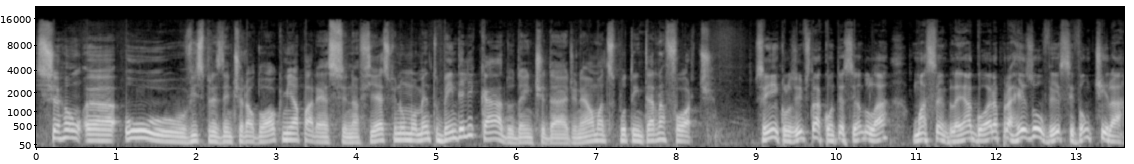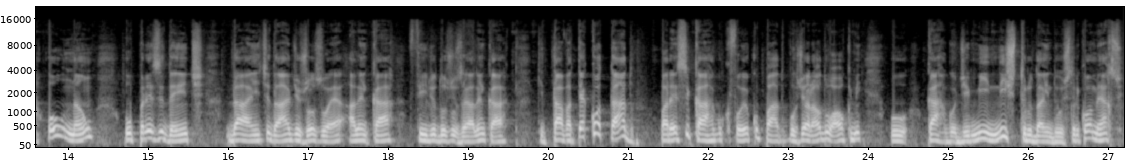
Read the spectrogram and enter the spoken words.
Serrão, uh, o vice-presidente Geraldo Alckmin aparece na Fiesp num momento bem delicado da entidade, né? Há uma disputa interna forte. Sim, inclusive está acontecendo lá uma assembleia agora para resolver se vão tirar ou não o presidente da entidade, Josué Alencar, filho do José Alencar, que estava até cotado para esse cargo que foi ocupado por Geraldo Alckmin, o cargo de ministro da Indústria e Comércio,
